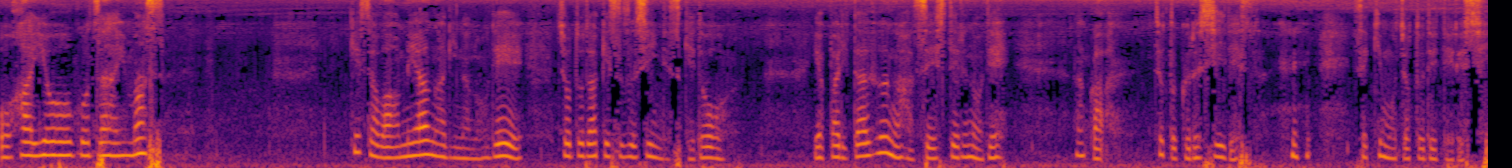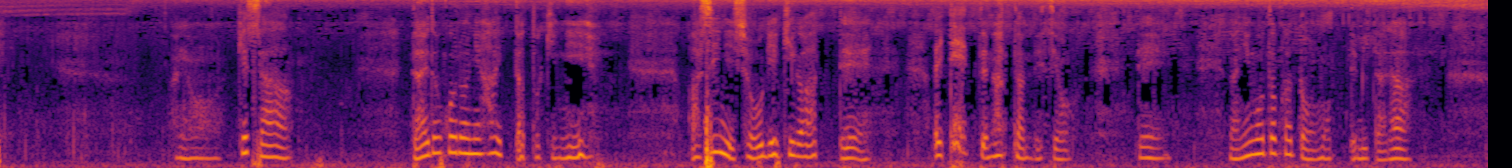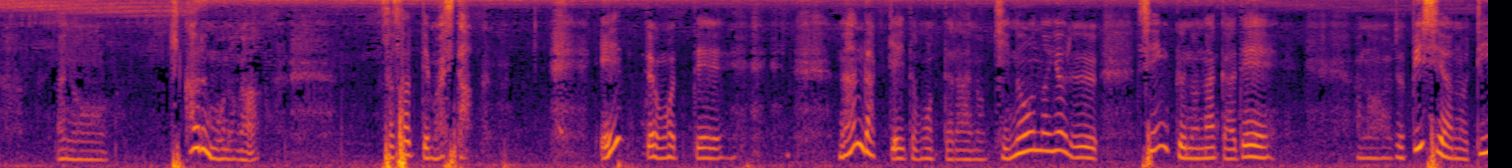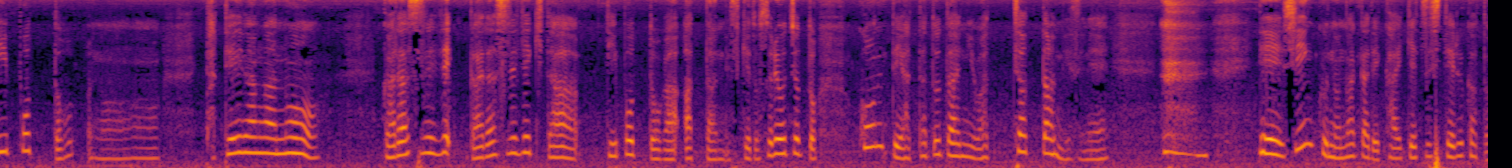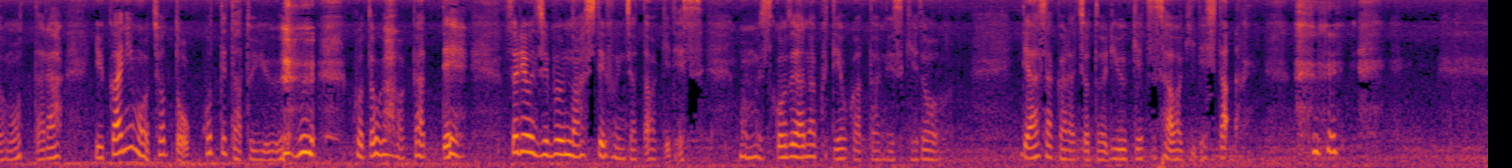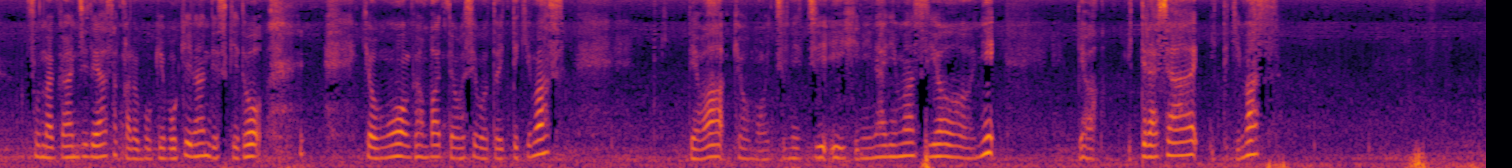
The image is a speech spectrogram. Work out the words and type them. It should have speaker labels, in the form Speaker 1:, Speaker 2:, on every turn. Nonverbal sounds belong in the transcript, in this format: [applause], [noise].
Speaker 1: おはようございます。今朝は雨上がりなので、ちょっとだけ涼しいんですけど、やっぱり台風が発生してるので、なんか、ちょっと苦しいです。[laughs] 咳もちょっと出てるし。あの、今朝、台所に入った時に、足に衝撃があって、あ、痛いってなったんですよ。で、何事かと思ってみたら、あの、光るものが刺さってました。[laughs] え？って思って、なんだっけ？と思ったら、あの、昨日の夜、シンクの中で、あの、ルピシアのティーポット、あの縦長のガラスで、ガラスでできたティーポットがあったんですけど、それをちょっとコンってやった途端に割っちゃったんですね。[laughs] でシンクの中で解決してるかと思ったら床にもちょっと落っこってたという [laughs] ことが分かってそれを自分の足で踏んじゃったわけです、まあ、息子ではなくてよかったんですけどで朝からちょっと流血騒ぎでした。[laughs] そんな感じで朝からボケボケなんですけど今日も頑張ってお仕事行ってきます。では今日も一日いい日になりますように。では。ってらっしゃい。行ってきます。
